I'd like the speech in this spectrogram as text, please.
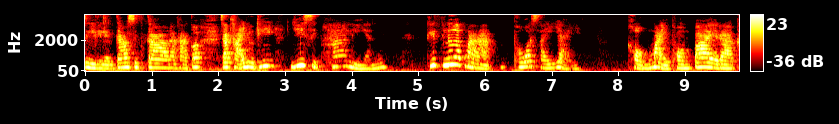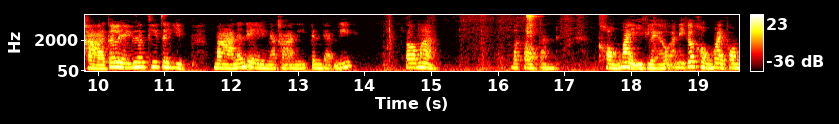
4 เหรียญ99 นะคะ ก็จะขายอยู่ที่ 25 เหรียญที่เลือกมาเพราะว่าไซส์ใหญ่ของใหม่พร้อมป้ายราคาก็เลยเลือกที่จะหยิบมานั่นเองนะคะ อันนี้เป็นแบบนี้ ต่อมา มาต่อกัน ของใหม่อีกแล้ว อันนี้ก็ของใหม่พร้อม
